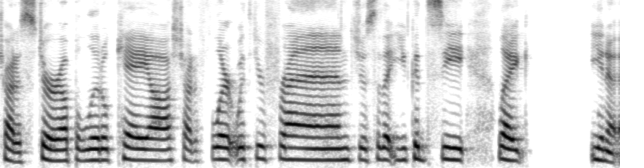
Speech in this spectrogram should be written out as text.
try to stir up a little chaos, try to flirt with your friend just so that you could see like you know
